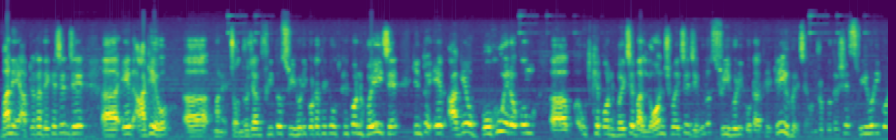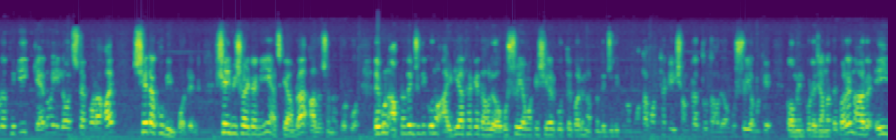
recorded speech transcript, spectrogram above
মানে আপনারা দেখেছেন যে এর আগেও মানে চন্দ্রযান থ্রি তো শ্রীহরিকোটা থেকে উৎক্ষেপণ হয়েইছে, কিন্তু এর আগেও বহু এরকম উৎক্ষেপণ হয়েছে বা লঞ্চ হয়েছে যেগুলো শ্রীহরিকোটা থেকেই হয়েছে। অন্ধ্রপ্রদেশের শ্রীহরিকোটা থেকেই কেন এই লঞ্চটা করা হয় সেটা খুব ইম্পর্টেন্ট সেই বিষয়টা নিয়ে আজকে আমরা আলোচনা করব। দেখুন, আপনাদের যদি কোনো আইডিয়া থাকে তাহলে অবশ্যই আমাকে শেয়ার করতে পারেন। আপনাদের যদি কোনো মতামত থাকে এই সংক্রান্ত, তাহলে অবশ্যই আমাকে কমেন্ট করে জানাতে পারেন। আর এই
